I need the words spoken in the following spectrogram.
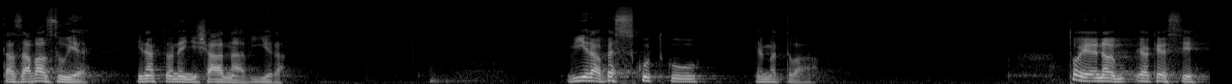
ta zavazuje, jinak to není žádná víra. Víra bez skutků je mrtvá. To je jenom jakési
